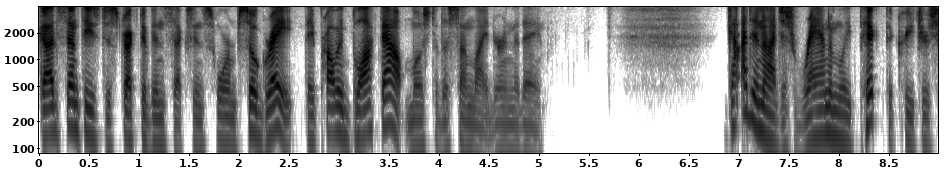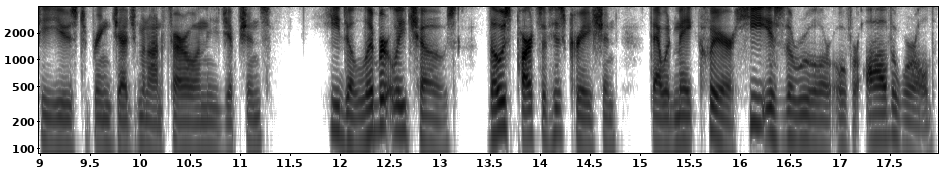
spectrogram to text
God sent these destructive insects in swarms so great they probably blocked out most of the sunlight during the day. God did not just randomly pick the creatures he used to bring judgment on Pharaoh and the Egyptians. He deliberately chose those parts of his creation that would make clear he is the ruler over all the world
